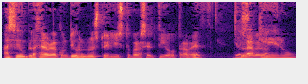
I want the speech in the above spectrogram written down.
Ha sido un placer hablar contigo. No estoy listo para ser tío otra vez. Yo sí quiero.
